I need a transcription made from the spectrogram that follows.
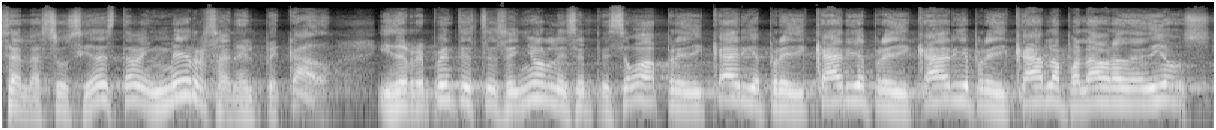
O sea, la sociedad estaba inmersa en el pecado. Y de repente este señor les empezó a predicar y a predicar y a predicar y a predicar la palabra de Dios,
